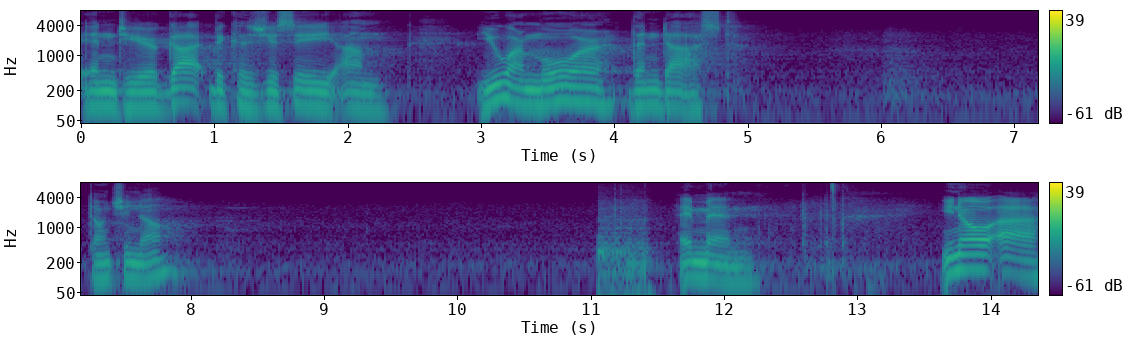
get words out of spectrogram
into your gut because you see, um, you are more than dust. Don't you know? Amen. You know, uh,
